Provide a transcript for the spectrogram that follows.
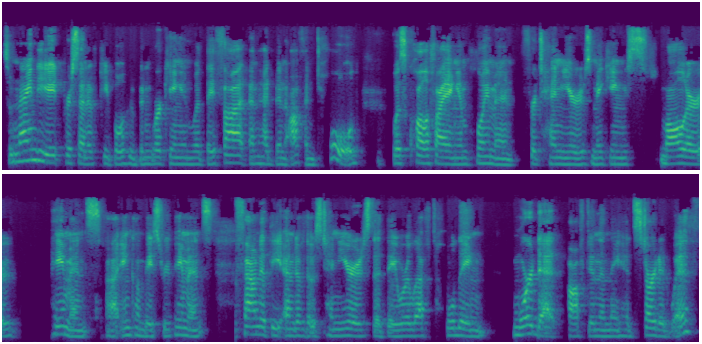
So 98% of people who'd been working in what they thought and had been often told was qualifying employment for 10 years, making smaller payments, uh, income based repayments, found at the end of those 10 years that they were left holding more debt often than they had started with.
